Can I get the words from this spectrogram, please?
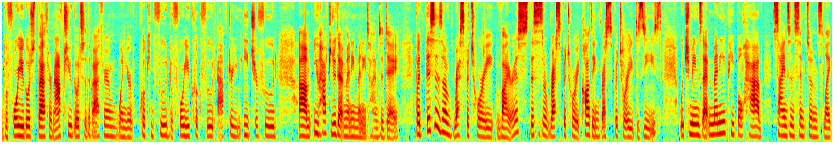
before you go to the bathroom, after you go to the bathroom, when you're cooking food, before you cook food, after you eat your food. Um, you have to do that many, many times a day. But this is a respiratory virus. This is a respiratory, causing respiratory disease, which means that many people have signs and symptoms like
